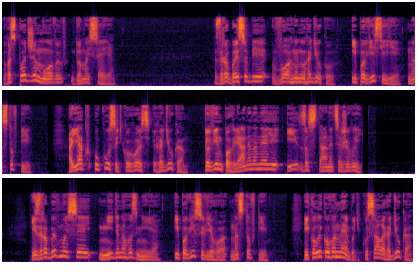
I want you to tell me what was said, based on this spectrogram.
Господь же мовив до Мойсея. Зроби собі вогнену гадюку і повісь її на стовпі. А як укусить когось гадюка, то він погляне на неї і зостанеться живий. І зробив Мойсей мідяного змія і повісив його на стовпі. І коли кого-небудь кусала гадюка,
